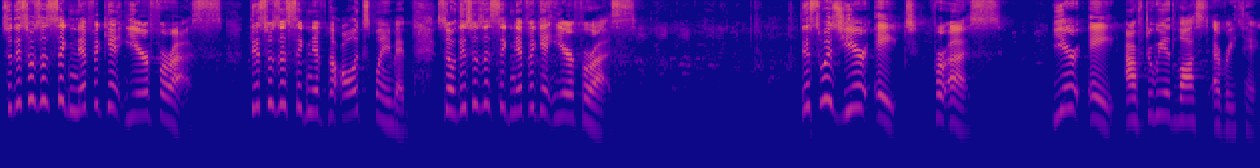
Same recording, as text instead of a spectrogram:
so this was a significant year for us. This was a significant, I'll explain, babe. So this was a significant year for us. This was year eight for us. Year eight, after we had lost everything.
